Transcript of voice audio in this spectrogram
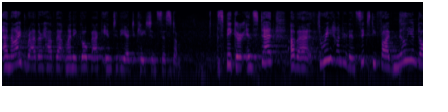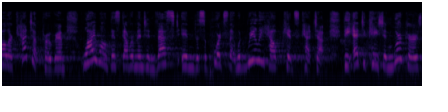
and I'd rather have that money go back into the education system. Speaker, instead of a $365 million catch-up program, why won't this government invest in the supports that would really help kids catch up? The education workers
